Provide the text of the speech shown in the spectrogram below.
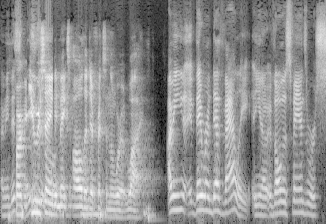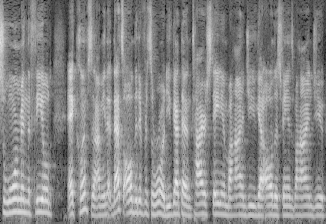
I mean, this. Parker, you were saying it makes all the difference in the world. Why? I mean, if they were in Death Valley, you know, if all those fans were swarming the field at Clemson, I mean, that, that's all the difference in the world. You've got that entire stadium behind you. You've got all those fans behind you.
